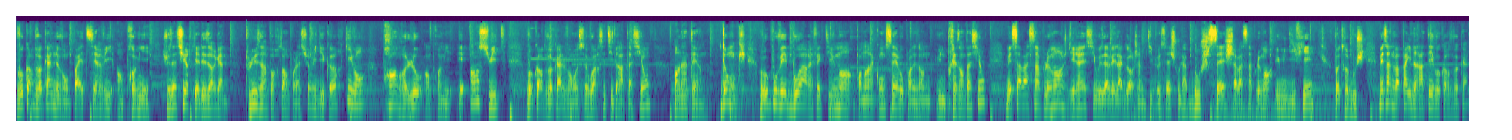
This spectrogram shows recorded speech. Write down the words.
Vos cordes vocales ne vont pas être servies en premier. Je vous assure qu'il y a des organes plus importants pour la survie du corps qui vont prendre l'eau en premier. Et ensuite, vos cordes vocales vont recevoir cette hydratation en interne. Donc, vous pouvez boire effectivement pendant un concert ou pendant une présentation, mais ça va simplement, je dirais, si vous avez la gorge un petit peu sèche ou la bouche sèche, ça va simplement humidifier votre bouche. Mais ça ne va pas hydrater vos cordes vocales.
